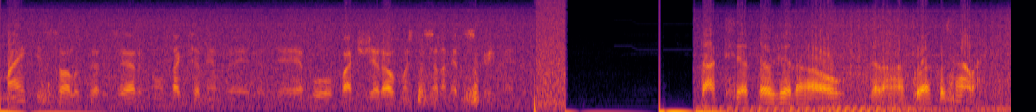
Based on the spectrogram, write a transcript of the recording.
Mike, solo 00, com taxiamento até é, é o pátio geral com estacionamento suprimento. Táxi até o geral pela rua Costa Mike.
